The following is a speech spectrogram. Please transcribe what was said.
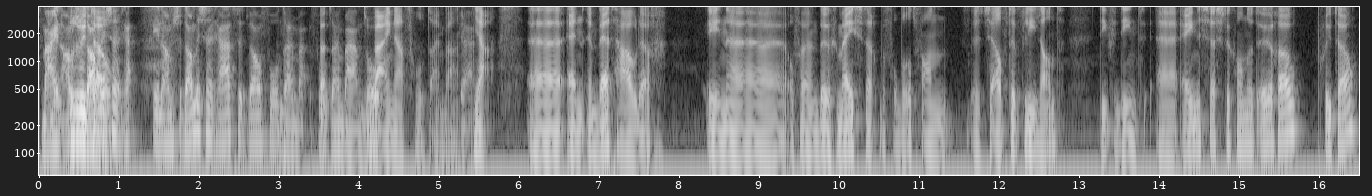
Maar in Amsterdam, Bruto. is een, in Amsterdam is een raadslid wel een fulltime, ba- fulltime baan, toch? Bijna fulltime baan. Ja. Ja. Eh, en een wethouder in, eh, of een burgemeester bijvoorbeeld van hetzelfde Vlieland, die verdient eh 6100 euro bruto.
